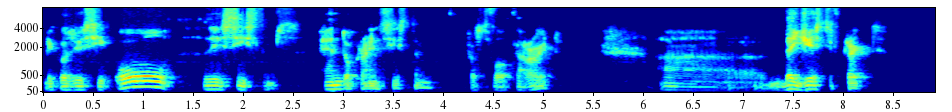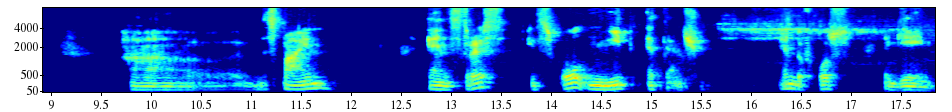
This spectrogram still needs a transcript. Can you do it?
Because you see all these systems, endocrine system, first of all, thyroid, uh, digestive tract, uh, spine, and stress, it's all need attention. And of course, again,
